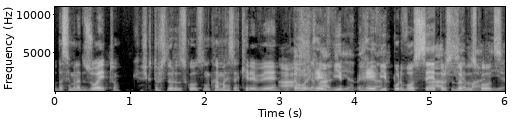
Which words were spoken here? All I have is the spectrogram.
da semana 18. Acho que o torcedor dos Colts nunca mais vai querer ver. Ah, então eu revi, Maria, né, revi por você, ah, torcedor dos Colts.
